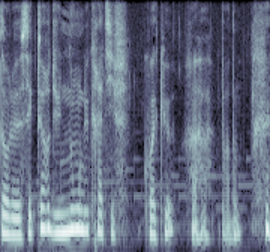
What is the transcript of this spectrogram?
dans le secteur du non lucratif. Quoique, pardon.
